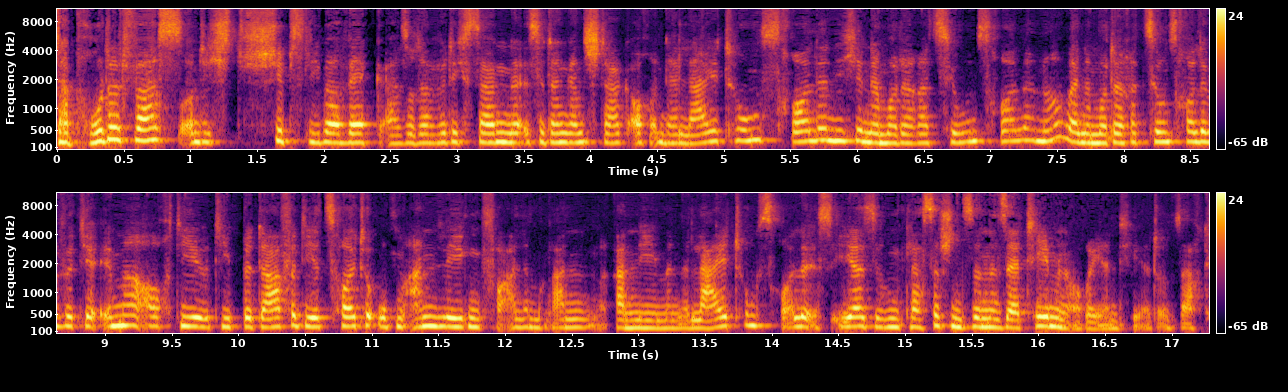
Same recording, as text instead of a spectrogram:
da brodelt was und ich schieb's lieber weg. Also da würde ich sagen, da ist sie dann ganz stark auch in der Leitungsrolle, nicht in der Moderationsrolle, ne? weil in der Moderationsrolle wird ja immer auch die, die Bedarfe, die jetzt heute oben anlegen, vor allem ran, rannehmen. Eine Leitungsrolle ist eher so im klassischen Sinne sehr themenorientiert und sagt,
